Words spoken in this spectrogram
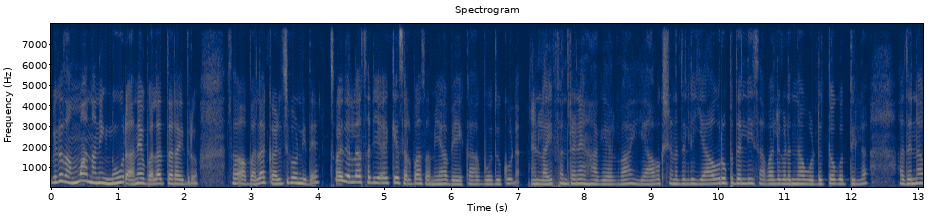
ಬಿಕಾಸ್ ಅಮ್ಮ ನನಗೆ ನೂರಾನೇ ಬಲ ಥರ ಇದ್ದರು ಸೊ ಆ ಬಲ ಕಳ್ಸ್ಕೊಂಡಿದೆ. ಇದೆಲ್ಲ ಸರಿಯಾಗಕ್ಕೆ ಸ್ವಲ್ಪ ಸಮಯ ಬೇಕಾಗ್ಬೋದು ಕೂಡ. ಆ್ಯಂಡ್ ಲೈಫ್ ಅಂದ್ರೇ ಹಾಗೆ ಅಲ್ವಾ? ಯಾವ ಕ್ಷಣದಲ್ಲಿ ಯಾವ ರೂಪದಲ್ಲಿ ಸವಾಲುಗಳನ್ನು ಒಡ್ಡುತ್ತೋ ಗೊತ್ತಿಲ್ಲ. ಅದನ್ನು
